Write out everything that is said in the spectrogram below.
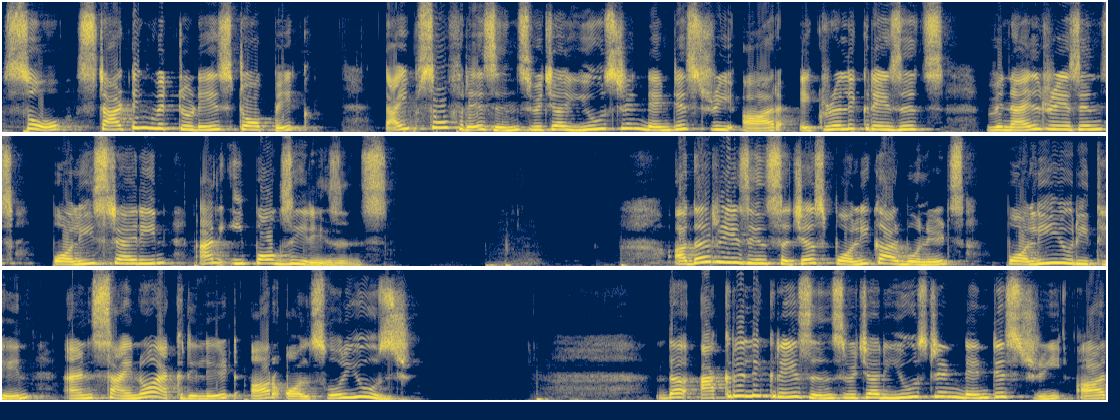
So starting with today's topic, types of resins which are used in dentistry are acrylic resins, vinyl resins, polystyrene and epoxy resins. Other resins such as polycarbonates polyurethane and cyanoacrylate are also used. The acrylic resins which are used in dentistry are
